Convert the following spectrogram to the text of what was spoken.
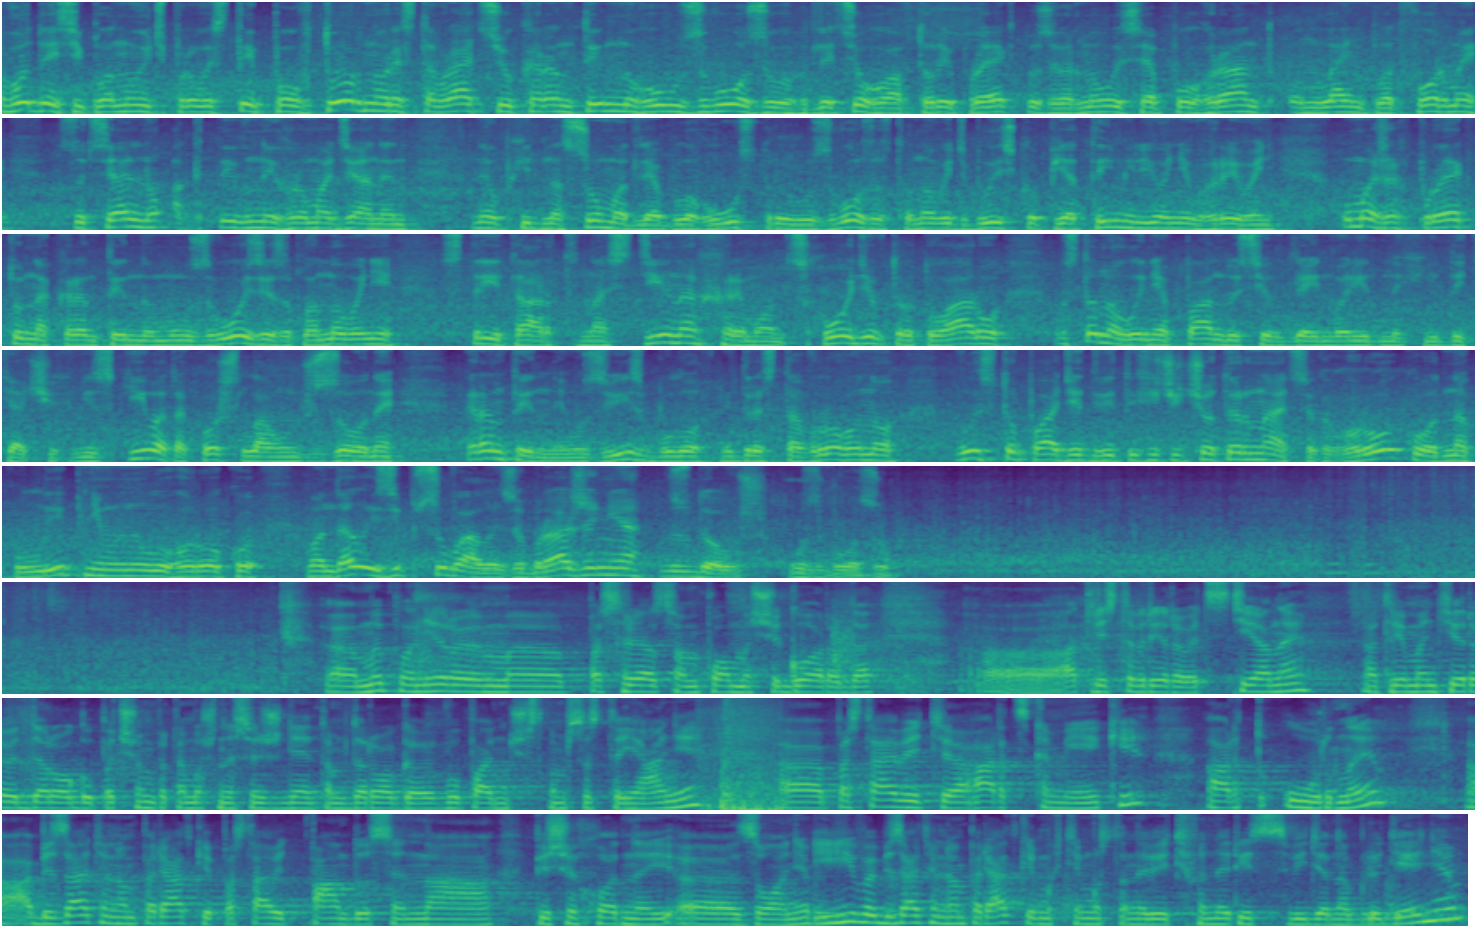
В Одесі планують провести повторну реставрацію карантинного узвозу. Для цього автори проекту звернулися по грант онлайн-платформи Соціально активний громадянин. Необхідна сума для благоустрою узвозу становить близько 5 мільйонів гривень. У межах проекту на карантинному узвозі заплановані стріт-арт на стінах, ремонт сходів, тротуару, встановлення пандусів для інвалідних і дитячих візків, а також лаунж-зони. Карантинний узвіз було відреставровано в листопаді 2014 року. Однак у липні минулого року вандали зіпсували зображення вздовж узвозу. Э, Мы планируем э, посредством помощи города э, отреставрировать стены, отремонтировать дорогу. Почему? Потому что на сегодняшний день там дорога в упадническом состоянии. Э, Поставить э, арт-скамейки, арт-урны. Э, В обязательном порядке поставить пандусы на пешеходной э, зоне. И в обязательном порядке мы хотим установить фонари с видеонаблюдением.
